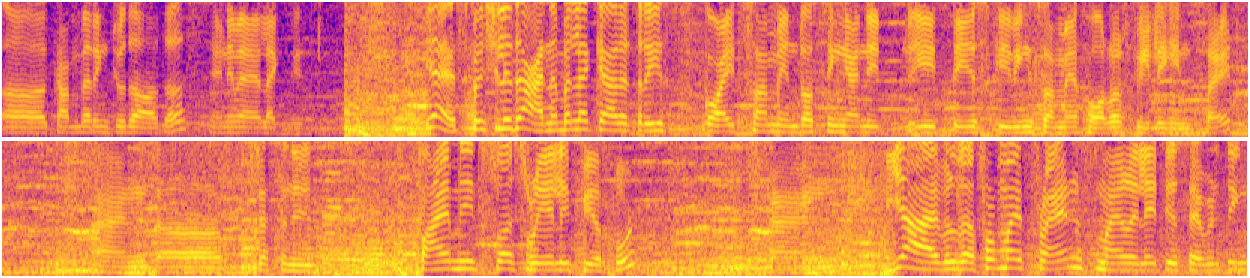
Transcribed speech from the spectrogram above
uh, comparing to the others. Anyway, I like this. Yeah, especially the Annabelle character is quite some interesting, and it, it is giving some a horror feeling inside. And uh, just in five minutes was really fearful. And yeah, I will refer my friends, my relatives, everything,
